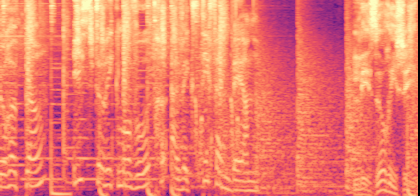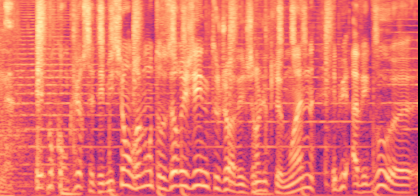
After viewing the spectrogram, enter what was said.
Europe 1, historiquement vôtre avec Stéphane Bern. Les origines. Et pour conclure cette émission, on remonte aux origines, toujours avec Jean-Luc Lemoine. Et puis avec vous, euh,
